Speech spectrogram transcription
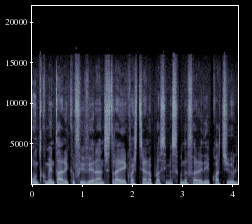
um documentário que eu fui ver antes de estreia, que vai estrear na próxima segunda-feira, dia 4 de julho,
